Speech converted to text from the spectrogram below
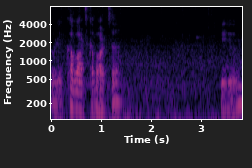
böyle kabartı kabartı veriyorum.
